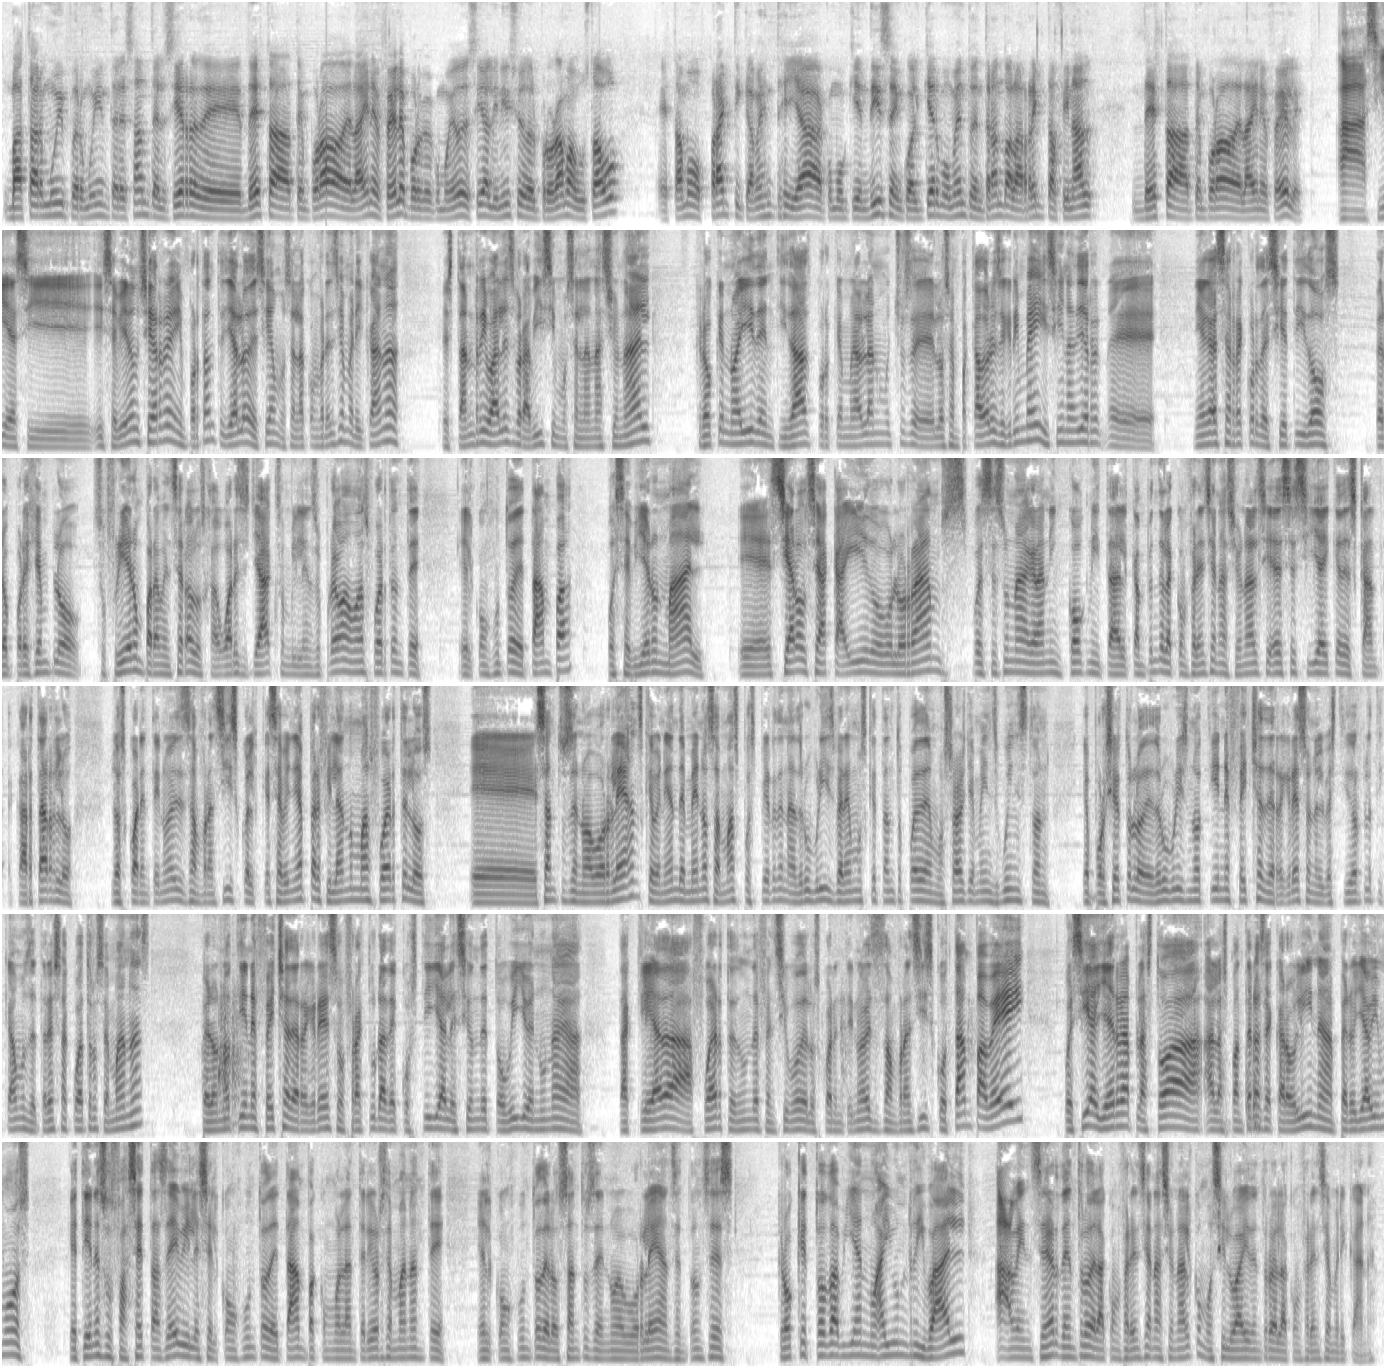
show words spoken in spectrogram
Va a estar muy, pero muy interesante el cierre de, de esta temporada de la NFL porque como yo decía al inicio del programa, Gustavo, Estamos prácticamente ya, como quien dice, en cualquier momento entrando a la recta final de esta temporada de la NFL. Así es, y, se viene un cierre importante, ya lo decíamos, en la conferencia americana están rivales bravísimos, en la nacional creo que no hay identidad porque me hablan muchos de los empacadores de Green Bay y sí, nadie eh, niega ese récord de 7 y 2, pero por ejemplo, sufrieron para vencer a los Jaguares Jacksonville en su prueba más fuerte ante el conjunto de Tampa, pues se vieron mal. Eh, Seattle se ha caído, los Rams, pues es una gran incógnita. El campeón de la conferencia nacional, si ese sí hay que descartarlo. Los 49 de San Francisco, el que se venía perfilando más fuerte, los eh, Santos de Nueva Orleans, que venían de menos a más, pues pierden a Drew Brees. Veremos qué tanto puede demostrar James Winston, que por cierto lo de Drew Brees no tiene fecha de regreso. En el vestidor platicamos de tres a cuatro semanas, pero no tiene fecha de regreso. Fractura de costilla, lesión de tobillo en una tacleada fuerte de un defensivo de los 49 de San Francisco. Tampa Bay, pues sí, ayer aplastó a, las Panteras de Carolina, pero ya vimos que tiene sus facetas débiles el conjunto de Tampa, como la anterior semana ante el conjunto de los Santos de Nueva Orleans. Entonces, creo que todavía no hay un rival a vencer dentro de la conferencia nacional como sí lo hay dentro de la conferencia americana.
